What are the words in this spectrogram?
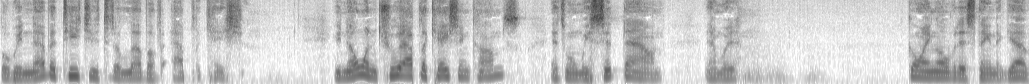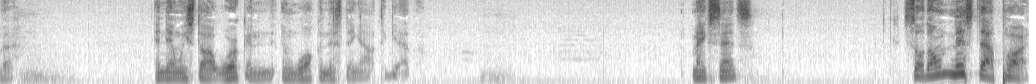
but we never teach you to the level of application. You know when true application comes? It's when we sit down and we're going over this thing together and then we start working and walking this thing out together. Make sense? So don't miss that part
